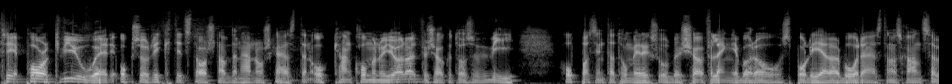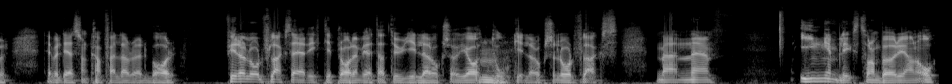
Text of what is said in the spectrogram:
tre Parkview är också riktigt startsnabb den här norska hästen och han kommer nog göra ett försök att ta sig förbi. Hoppas inte att Tom Erik Solberg kör för länge bara och spolierar båda hästarnas chanser. Det är väl det som kan fälla Red Bar. Fyra Lord Flax är riktigt bra, den vet jag att du gillar också. Jag mm. tok gillar också Lord Flax. Men eh, ingen blixt från början och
